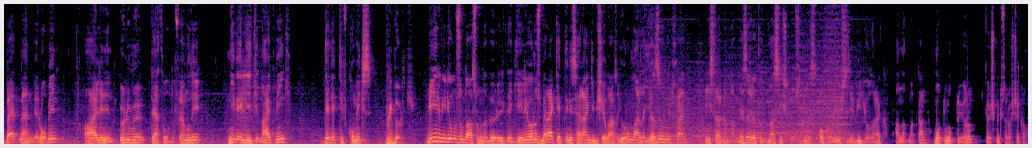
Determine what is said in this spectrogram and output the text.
Batman ve Robin, ailenin ölümü, Death of the Family, New 52 Nightwing, Dedektif Comics, Rebirth. Bir videomuzun daha sonuna böylelikle geliyoruz. Merak ettiğiniz herhangi bir şey varsa yorumlarda yazın lütfen. Instagram'dan mesaj atın nasıl istiyorsanız o konuyu size video olarak anlatmaktan mutluluk duyuyorum. Görüşmek üzere, hoşçakalın.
